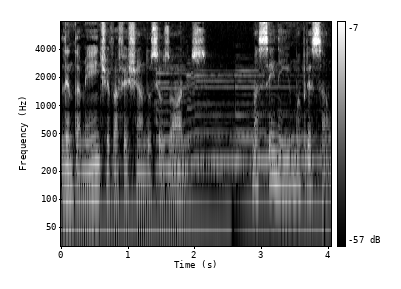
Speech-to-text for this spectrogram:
Lentamente vá fechando os seus olhos, mas sem nenhuma pressão.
